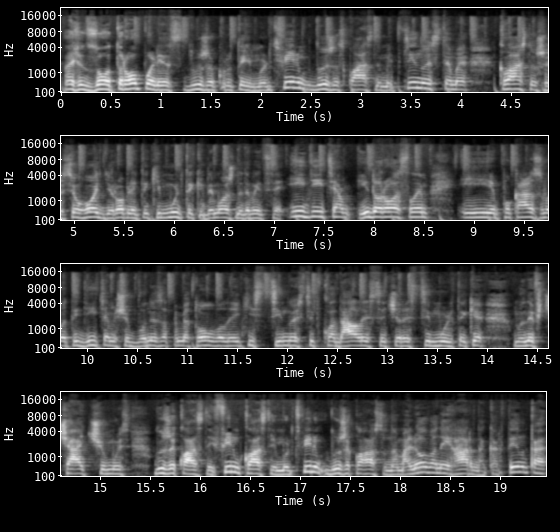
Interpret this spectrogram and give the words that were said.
Значить, Зоотрополіс дуже крутий мультфільм, дуже з класними цінностями. Класно, що сьогодні роблять такі мультики, де можна дивитися і дітям, і дорослим, і показувати дітям, щоб вони запам'ятовували якісь цінності, вкладалися через ці мультики. Вони вчать чомусь. Дуже класний фільм, класний мультфільм, дуже класно намальований, гарна картинка.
